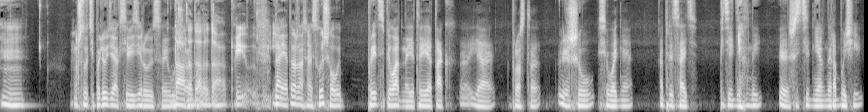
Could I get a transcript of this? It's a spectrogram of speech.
Ну, что типа люди активизируются и лучше Да, да, да, да, да. При, Да, я тоже на самом деле слышал, и в принципе, ладно, это я так, э, я просто решил сегодня отрицать пятидневный, э, шестидневный рабочий,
